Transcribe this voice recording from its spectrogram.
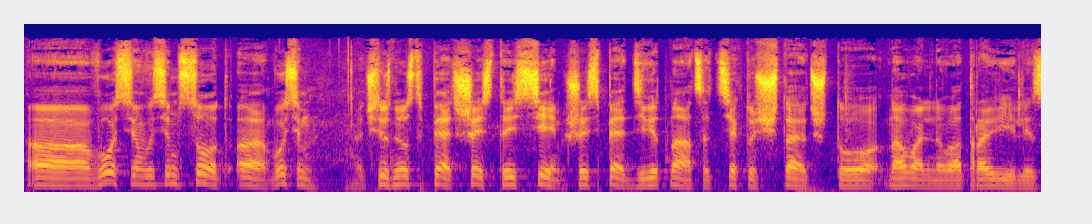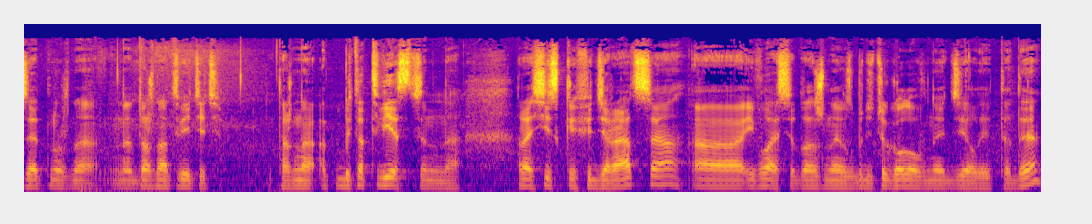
А, 8 800, а, 8 495 637 65 19. Те, кто считает, что Навального отравили, за это нужно, должна ответить должна быть ответственна Российская Федерация, э, и власти должны возбудить уголовное дело и т.д.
